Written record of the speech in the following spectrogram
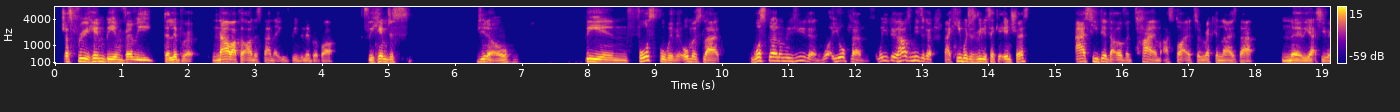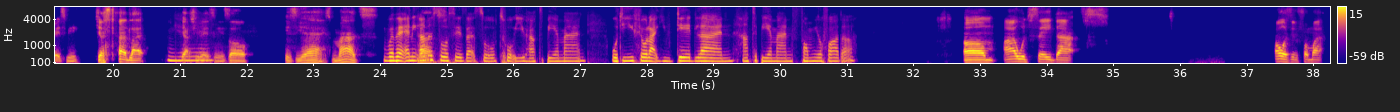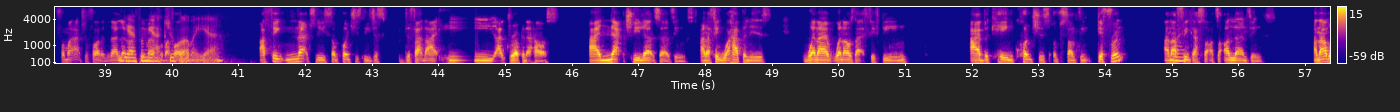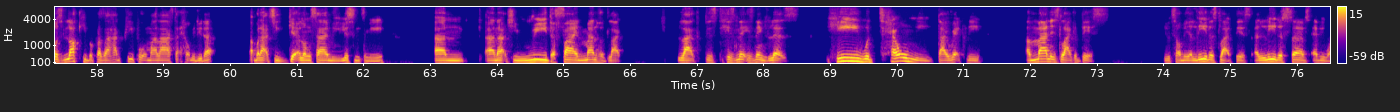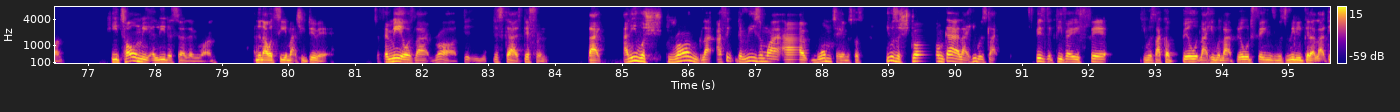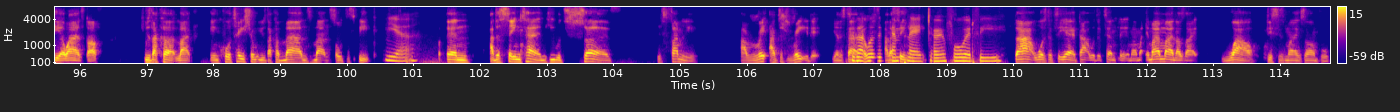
just through him being very deliberate, now I can understand that he was being deliberate. But for him just, you know, being forceful with it, almost like, what's going on with you then? What are your plans? What are you doing? How's the music going? Like he would just really take an interest. As he did that over time, I started to recognize that no, he actually rates me. Just like he yeah. actually rates me. So it's yeah, it's mad. Were there any other sources that sort of taught you how to be a man? Or do you feel like you did learn how to be a man from your father? Um, I would say that. Oh, as in from my from my actual father. Did I learn yeah, how to be a from your man from my actual father? father, yeah. I think naturally, subconsciously, just the fact that he, he I grew up in a house, I naturally learned certain things. And I think what happened is when I when I was like 15, I became conscious of something different. And I think I started to unlearn things. And I was lucky because I had people in my life that helped me do that, that would actually get alongside me, listen to me, and and actually redefine manhood. Like like this his name his name's Les. He would tell me directly, a man is like this. He would tell me a leader's like this. A leader serves everyone. He told me a leader serves everyone, and then I would see him actually do it. So for me, it was like, raw. This guy's different. Like, and he was strong. Like, I think the reason why I warmed to him is because he was a strong guy. Like, he was like physically very fit. He was like a build. Like, he would like build things. He was really good at like DIY and stuff. He was like a like in quotation. He was like a man's man, so to speak. Yeah. But then at the same time, he would serve his family. I rate. I just rated it. You understand So that was And think- template going forward for you. that was the yeah, that was the template in my in my mind. I was like, wow, this is my example.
